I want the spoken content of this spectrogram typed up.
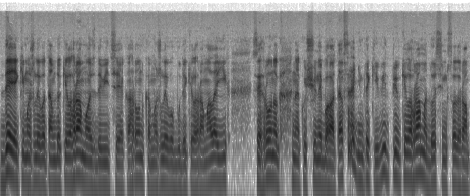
деякі, можливо, там до кілограма. Ось дивіться, яка гронка, можливо, буде кілограм, але їх цих гронок на кущу небагато. А в середньому такі від пів кілограма до 700 грам.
